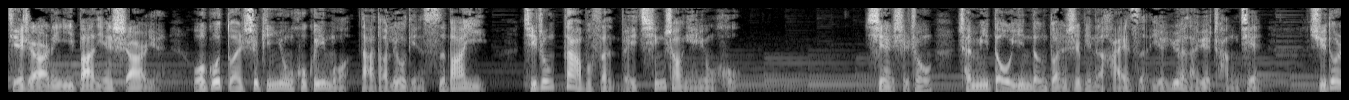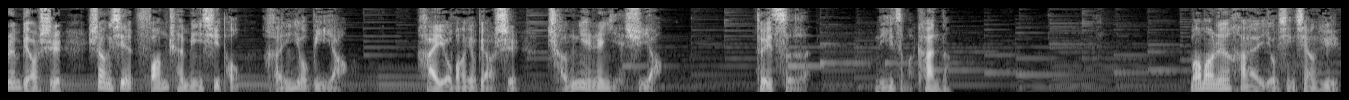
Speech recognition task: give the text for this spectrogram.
截至二零一八年十二月。我国短视频用户规模达到六点四八亿，其中大部分为青少年用户。现实中，沉迷抖音等短视频的孩子也越来越常见。许多人表示，上线防沉迷系统很有必要。还有网友表示，成年人也需要。对此，你怎么看呢？茫茫人海，有幸相遇，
